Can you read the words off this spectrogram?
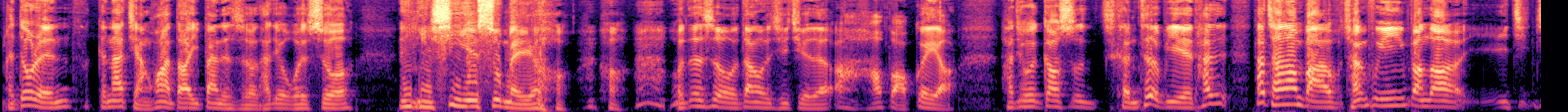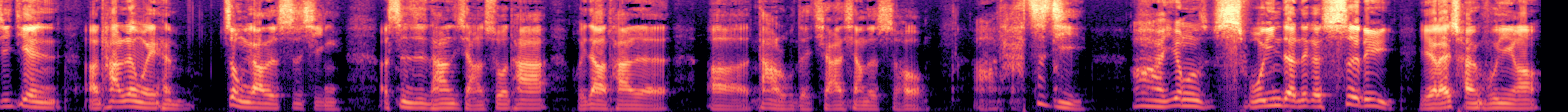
很多人跟他讲话到一半的时候，他就会说：“你信耶稣没有？”好，我那时候当时就觉得啊，好宝贵哦。他就会告诉很特别，他他常常把传福音放到一一件啊，他认为很重要的事情，甚至他想说他回到他的呃大陆的家乡的时候啊，他自己啊用福音的那个势律也来传福音哦。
